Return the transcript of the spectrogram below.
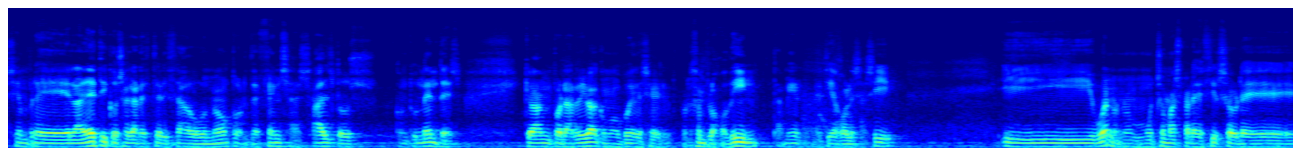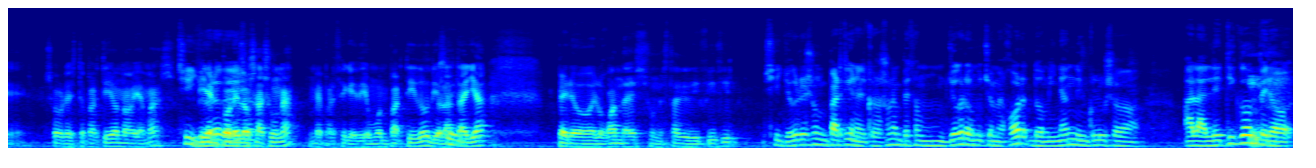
Siempre el Atlético se ha caracterizado ¿no? por defensas altos, contundentes, que van por arriba, como puede ser, por ejemplo, Godín, también metía goles así. Y bueno, no mucho más para decir sobre, sobre este partido, no había más. Sí, Bien por el Osasuna, me parece que dio un buen partido, dio la talla, pero el Wanda es un estadio difícil. Sí, yo creo que es un partido en el que Osasuna empezó, yo creo, mucho mejor, dominando incluso al Atlético, pero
